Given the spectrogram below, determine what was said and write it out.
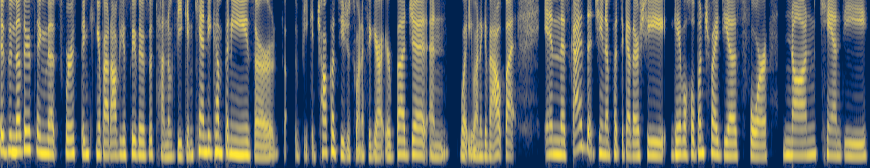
is another thing that's worth thinking about. Obviously, there's a ton of vegan candy companies or vegan chocolates. You just want to figure out your budget and what you want to give out. But in this guide that Gina put together, she gave a whole bunch of ideas for non candy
